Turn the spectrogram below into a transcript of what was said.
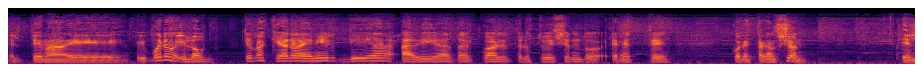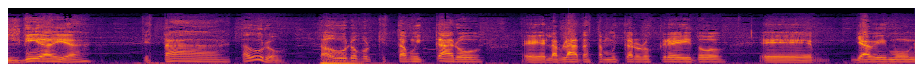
el tema de... Y bueno, y los temas que van a venir día a día, tal cual te lo estoy diciendo en este con esta canción. El día a día que está, está duro, está duro porque está muy caro eh, la plata, está muy caro los créditos. Eh, ya vimos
